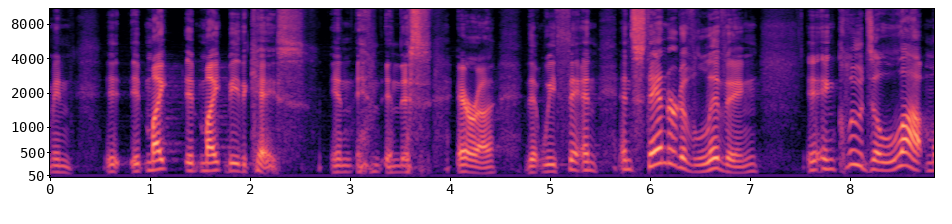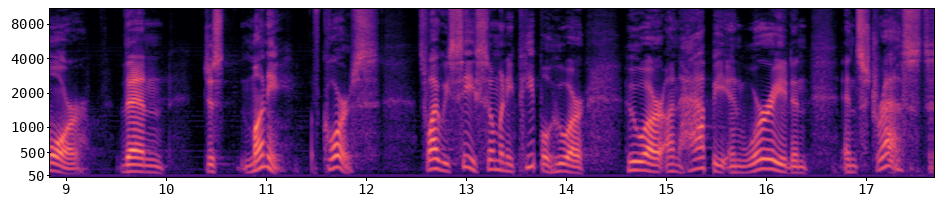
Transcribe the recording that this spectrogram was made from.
I mean, it, it, might, it might be the case in, in, in this era that we think. And, and standard of living includes a lot more than just money, of course. That's why we see so many people who are, who are unhappy and worried and, and stressed.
